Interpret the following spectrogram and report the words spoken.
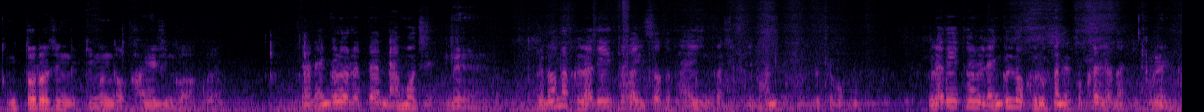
동떨어진 느낌은 더 강해진 것 같고요. 그냥 랭글러를 뺀 나머지 네, 그나마 글라디에이터가 있어서 다행인가 싶기도 한데 이렇게 보면 글라디에이터는 랭글러 그룹 안에 속하려나? 그러니까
